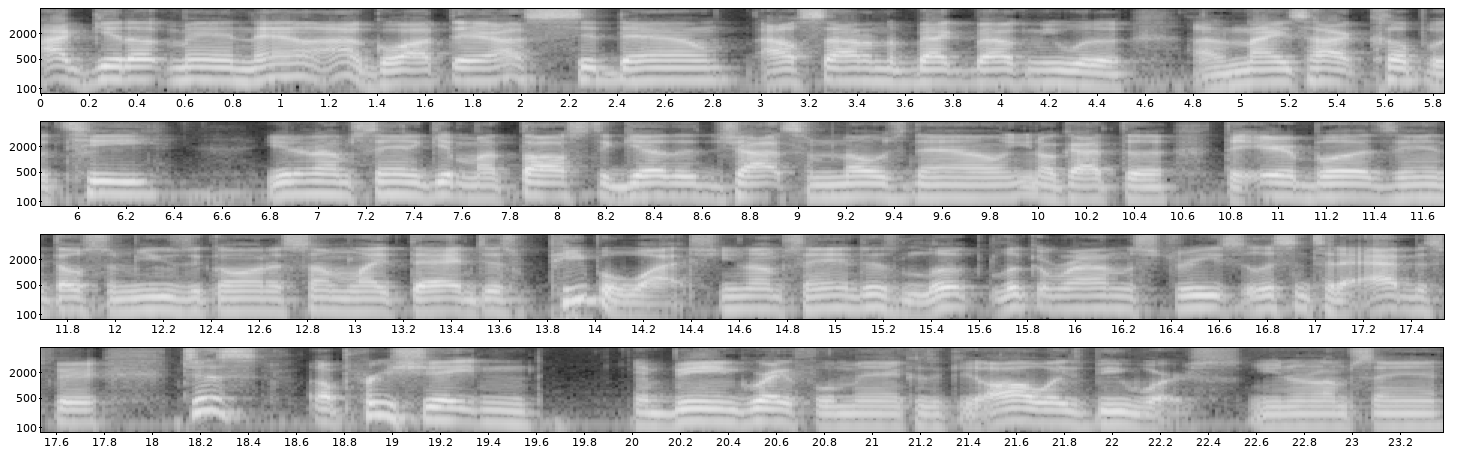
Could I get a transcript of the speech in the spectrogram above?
I get up, man. Now I go out there, I sit down outside on the back balcony with a, a nice hot cup of tea. You know what I'm saying? Get my thoughts together, jot some notes down. You know, got the the earbuds in, throw some music on or something like that, and just people watch. You know what I'm saying? Just look look around the streets, listen to the atmosphere, just appreciating and being grateful, man, because it could always be worse. You know what I'm saying?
